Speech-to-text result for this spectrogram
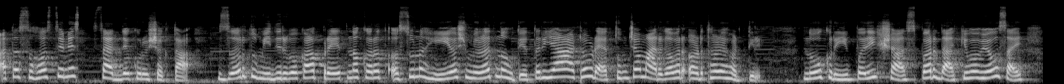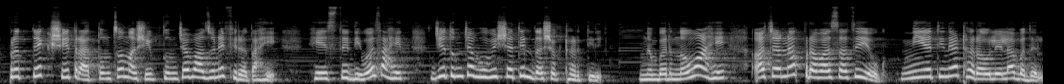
आता सहजतेने साध्य करू शकता. जर तुम्ही दीर्घकाळ प्रयत्न करत असूनही यश मिळत नव्हते तर या आठवड्यात तुमच्या मार्गावर अडथळे हटतील. नोकरी परीक्षा स्पर्धा किंवा व्यवसाय प्रत्येक क्षेत्रात तुमचं नशीब तुमच्या बाजूने फिरत आहे. हेच ते दिवस आहेत जे तुमच्या भविष्यातील दशक ठरतील. नंबर नऊ आहे अचानक प्रवासाचे योग नियतीने ठरवलेला बदल.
